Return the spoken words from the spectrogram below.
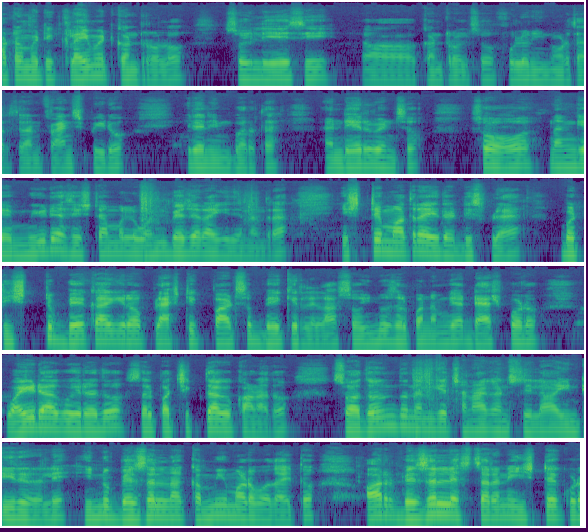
automatic climate control so ಇಲ್ಲಿ ಎ ಸಿ ಕಂಟ್ರೋಲ್ಸು ಫುಲ್ಲು ನೀವು ನೋಡ್ತಾ ಇರ್ತೀರ ಆ್ಯಂಡ್ ಫ್ಯಾನ್ ಸ್ಪೀಡು ಇಲ್ಲೇ ನಿಮ್ಗೆ ಬರುತ್ತೆ. ಆ್ಯಂಡ್ ಏರ್ ವೆಂಟ್ಸು ಸೊ ನನಗೆ ಮೀಡಿಯಾ ಸಿಸ್ಟಮಲ್ಲಿ ಒಂದು ಬೇಜಾರಾಗಿದ್ದೇನೆಂದರೆ ಇಷ್ಟು ಮಾತ್ರ ಇದೆ ಡಿಸ್ಪ್ಲೇ ಬಟ್ ಇಷ್ಟು ಬೇಕಾಗಿರೋ ಪ್ಲಾಸ್ಟಿಕ್ ಪಾರ್ಟ್ಸು ಬೇಕಿರಲಿಲ್ಲ. ಸೊ ಇನ್ನೂ ಸ್ವಲ್ಪ ನಮಗೆ ಡ್ಯಾಶ್ಬೋರ್ಡು ವೈಡಾಗೂ ಇರೋದು, ಸ್ವಲ್ಪ ಚಿಕ್ಕದಾಗೂ ಕಾಣೋದು. ಸೊ ಅದೊಂದು ನನಗೆ ಚೆನ್ನಾಗಿ ಅನಿಸ್ಲಿಲ್ಲ ಇಂಟೀರಿಯರಲ್ಲಿ ಇನ್ನೂ ಬೆಸಲ್ನ ಕಮ್ಮಿ ಮಾಡ್ಬೋದಾಯಿತು. ಆರ್ ಬೆಸಲ್ಲೆಸ್ ಥರನೇ ಇಷ್ಟೇ ಕೂಡ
